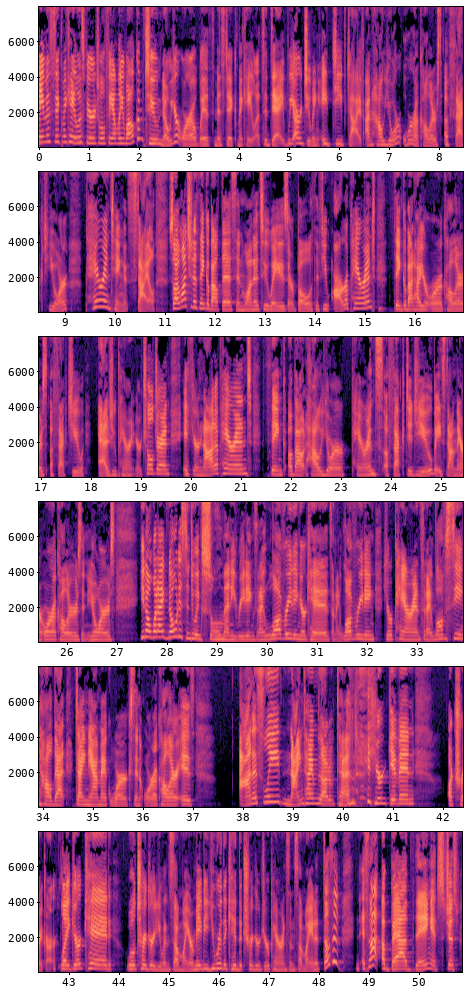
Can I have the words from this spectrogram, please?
Hey, Mystic Michaela spiritual family, welcome to Know Your Aura with Mystic Michaela. Today, we are doing a deep dive on how your aura colors affect your parenting style. So, I want you to think about this in one of two ways or both. If you are a parent, think about how your aura colors affect you as you parent your children. If you're not a parent, think about how your parents affected you based on their aura colors and yours you know, what I've noticed in doing so many readings, and I love reading your kids and I love reading your parents, and I love seeing how that dynamic works in aura color is honestly, nine times out of 10, you're given a trigger. Like your kid will trigger you in some way, or maybe you were the kid that triggered your parents in some way. And it doesn't, it's not a bad thing. It's just,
